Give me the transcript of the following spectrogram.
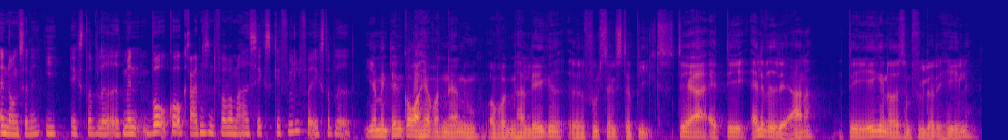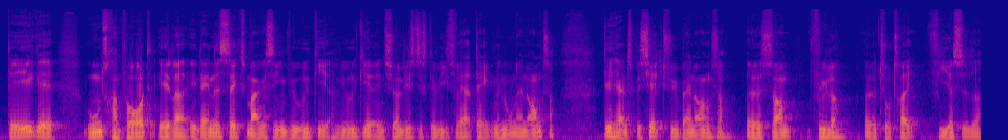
annoncerne i Ekstrabladet. Men hvor går grænsen for, hvor meget sex skal fylde for Ekstrabladet? Jamen, den går her, hvor den er nu, og hvor den har ligget øh, fuldstændig stabilt. Det er, at det, alle ved, det er der. Det er ikke noget, som fylder det hele. Det er ikke ugens rapport eller et andet sexmagasin, vi udgiver. Vi udgiver en journalistisk avis hver dag med nogle annoncer. Det her er en speciel type annoncer, øh, som fylder øh, to, tre, fire sider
